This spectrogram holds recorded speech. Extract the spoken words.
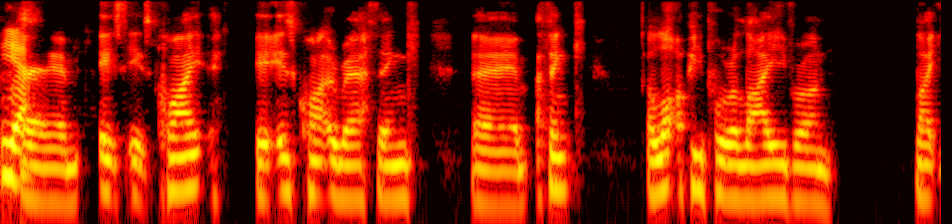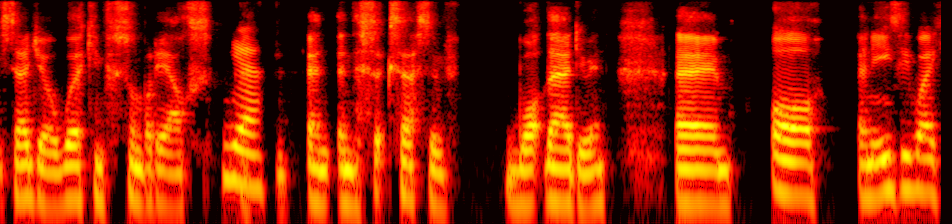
Yeah. Um, it's it's quite it is quite a rare thing. Um, I think a lot of people rely either on, like you said, you're working for somebody else Yeah. and, and the success of what they're doing, um, or an easy way.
